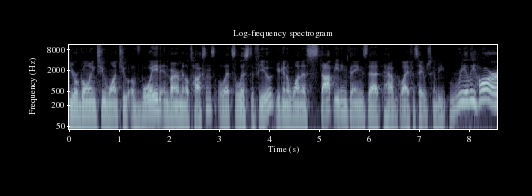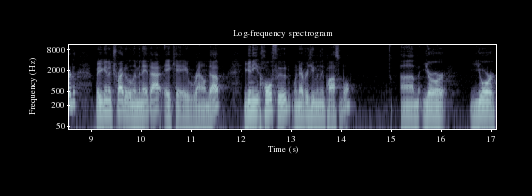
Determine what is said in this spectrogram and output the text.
You're going to want to avoid environmental toxins. Let's list a few. You're going to want to stop eating things that have glyphosate, which is going to be really hard, but you're going to try to eliminate that, aka Roundup. You're going to eat whole food whenever humanly possible. Um, your, your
